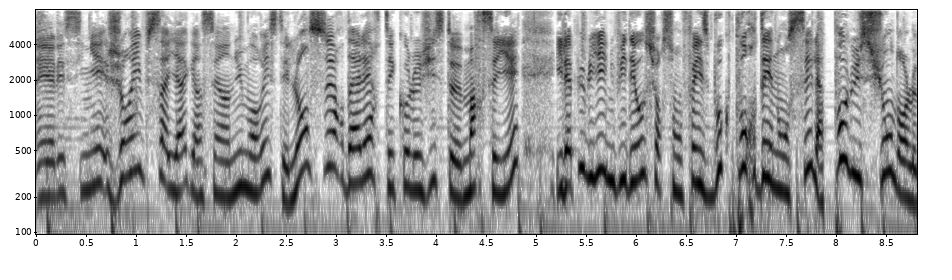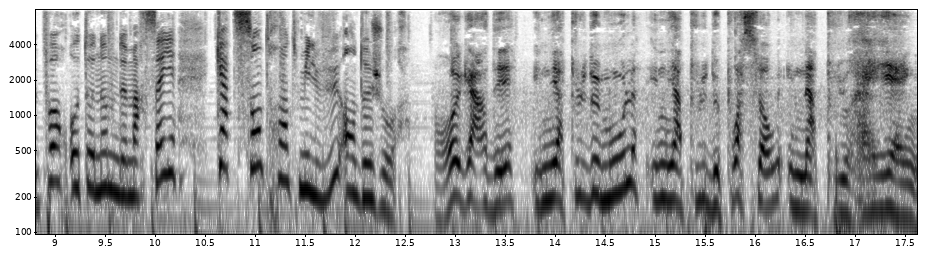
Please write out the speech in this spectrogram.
Et elle est signée Jean-Yves Sayag, hein, c'est un humoriste et lanceur d'alerte écologiste marseillais. Il a publié une vidéo sur son Facebook pour dénoncer la pollution dans le port autonome de Marseille. 430 000 vues en deux jours. Regardez, il n'y a plus de moules, il n'y a plus de poissons, il n'y a plus rien.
